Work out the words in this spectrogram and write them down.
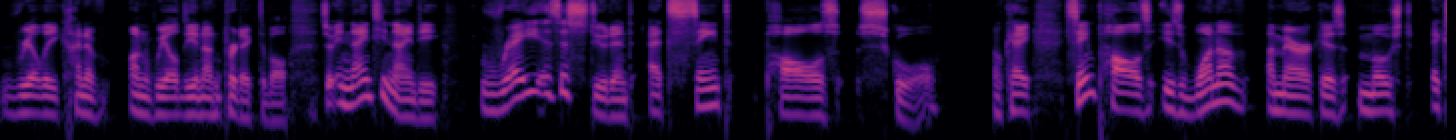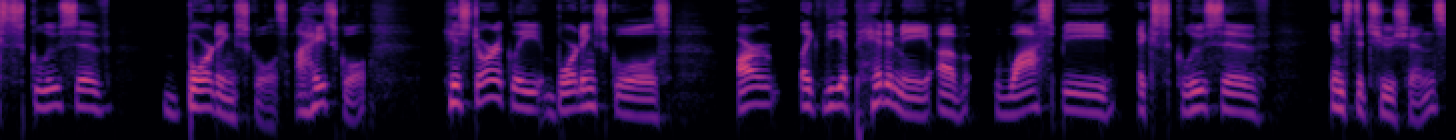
really kind of unwieldy and unpredictable. So in 1990, Ray is a student at St. Paul's School. Okay, St. Paul's is one of America's most exclusive boarding schools, a high school. Historically, boarding schools are like the epitome of waspy, exclusive institutions.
